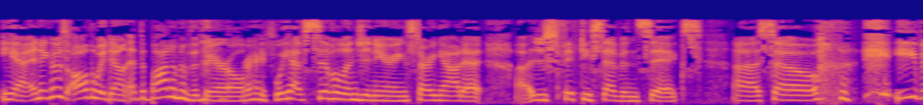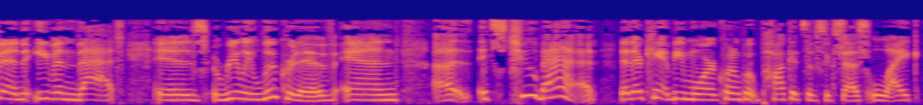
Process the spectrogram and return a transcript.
Yeah, and it goes all the way down at the bottom of the barrel. right. We have civil engineering starting out at uh, just 57.6. Uh, so even even that is really lucrative, and uh, it's too bad that there can't be more quote unquote pockets of success like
